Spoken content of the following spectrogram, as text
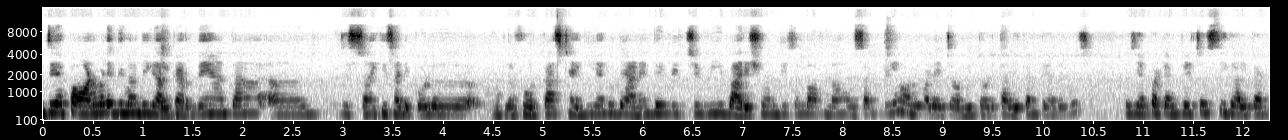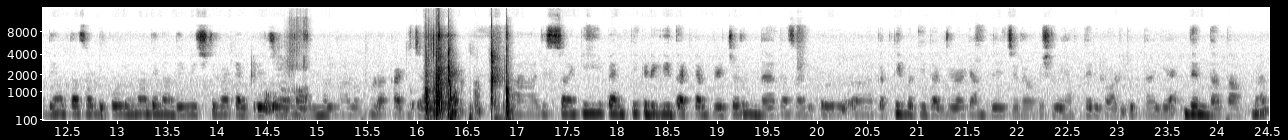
ਜੇ ਆਪਾਂ ਆਉਣ ਵਾਲੇ ਦਿਨਾਂ ਦੀ ਗੱਲ ਕਰਦੇ ਹਾਂ ਤਾਂ ਜਿਸ ਤਰ੍ਹਾਂ ਕਿ ਸਾਡੇ ਕੋਲ ਮਤਲਬ ਫੋਰਕਾਸਟ ਹੈਗੀ ਹੈ ਲੁਧਿਆਣੇ ਦੇ ਵਿੱਚ ਵੀ ਬਾਰਿਸ਼ ਹੋਣ ਦੀ ਸੰਭਾਵਨਾ ਹੋ ਸਕਦੀ ਹੈ ਆਉਣ ਵਾਲੇ 24 ਤੋਂ 48 ਘੰਟਿਆਂ ਦੇ ਵਿੱਚ। ਜੇ ਆਪਾਂ ਟੈਂਪਰੇਚਰਸ ਦੀ ਗੱਲ ਕਰਦੇ ਹਾਂ ਤਾਂ ਸਾਡੇ ਕੋਲ ਇਹਨਾਂ ਦਿਨਾਂ ਦੇ ਵਿੱਚ ਜਿਹੜਾ ਟੈਂਪਰੇਚਰ ਨਾਰਮਲ ਨਾਲੋਂ ਥੋੜਾ ਘੱਟ ਜਾਂਦਾ ਹੈ। ਜਿਸ ਤਰ੍ਹਾਂ ਕਿ 35 ਕੁ ਡਿਗਰੀ ਤੱਕ ਟੈਂਪਰੇਚਰ ਹੁੰਦਾ ਹੈ ਤਾਂ ਸਾਡੇ ਕੋਲ ਅਹ, 31 32 ਤੱਕ ਜਿਹੜਾ ਟੈਂਪਰੇਚਰ ਹੈ ਪਿਛਲੇ ਹਫ਼ਤੇ ਰਿਕਾਰਡ ਕੀਤਾ ਗਿਆ ਦਿਨ ਦਾ ਤਾਪਮਾਨ।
